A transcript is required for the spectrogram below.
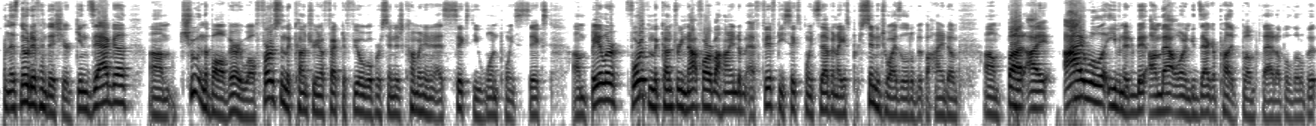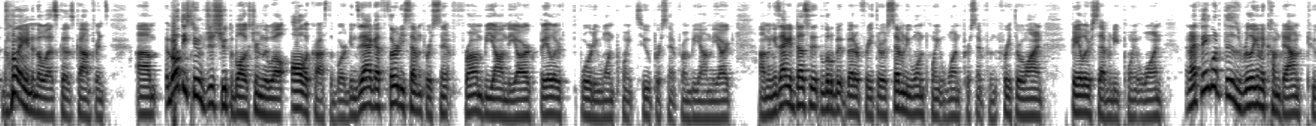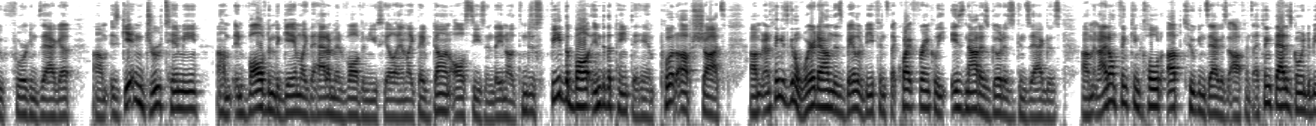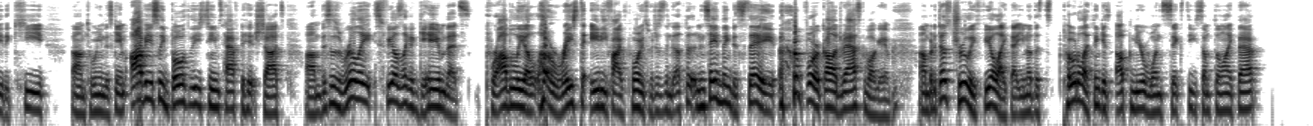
And that's no different this year. Gonzaga um, shooting the ball very well. First in the country in effective field goal percentage, coming in at 61.6. Um, Baylor, fourth in the country, not far behind them at 56.7. I guess percentage wise, a little bit behind them. Um, but I, I will even admit on that one, Gonzaga probably bumped that up a little bit playing in the West Coast Conference. Um, and both these teams just shoot the ball extremely well all across the board. Gonzaga, 37% from beyond the arc. Baylor, 41.2% from beyond the arc. Um, and Gonzaga does hit a little bit better free throws, 71.1% from the free throw line. Baylor 70.1. And I think what this is really going to come down to for Gonzaga um, is getting Drew Timme um, involved in the game like they had him involved in UCLA and like they've done all season. They you know just feed the ball into the paint to him, put up shots, um, and I think it's going to wear down this Baylor defense that quite frankly is not as good as Gonzaga's, um, and I don't think can hold up to Gonzaga's offense. I think that is going to be the key um, to winning this game. Obviously, both of these teams have to hit shots. Um, this is really feels like a game that's probably a, a, race to 85 points, which is an, an insane thing to say for a college basketball game. Um, but it does truly feel like that. You know, the total I think is up near 160, something like that.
